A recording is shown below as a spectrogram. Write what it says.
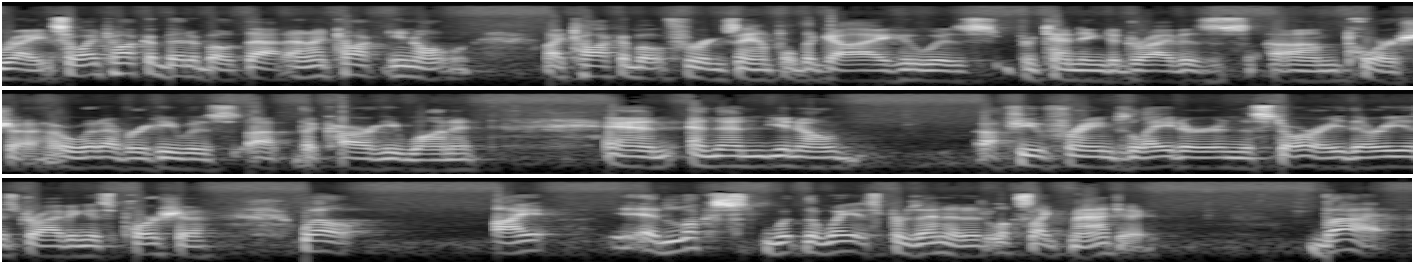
Right. So I talk a bit about that, and I talk, you know, I talk about, for example, the guy who was pretending to drive his um, Porsche or whatever he was, uh, the car he wanted, and and then you know a few frames later in the story, there he is driving his Porsche. Well, I it looks with the way it's presented, it looks like magic. But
